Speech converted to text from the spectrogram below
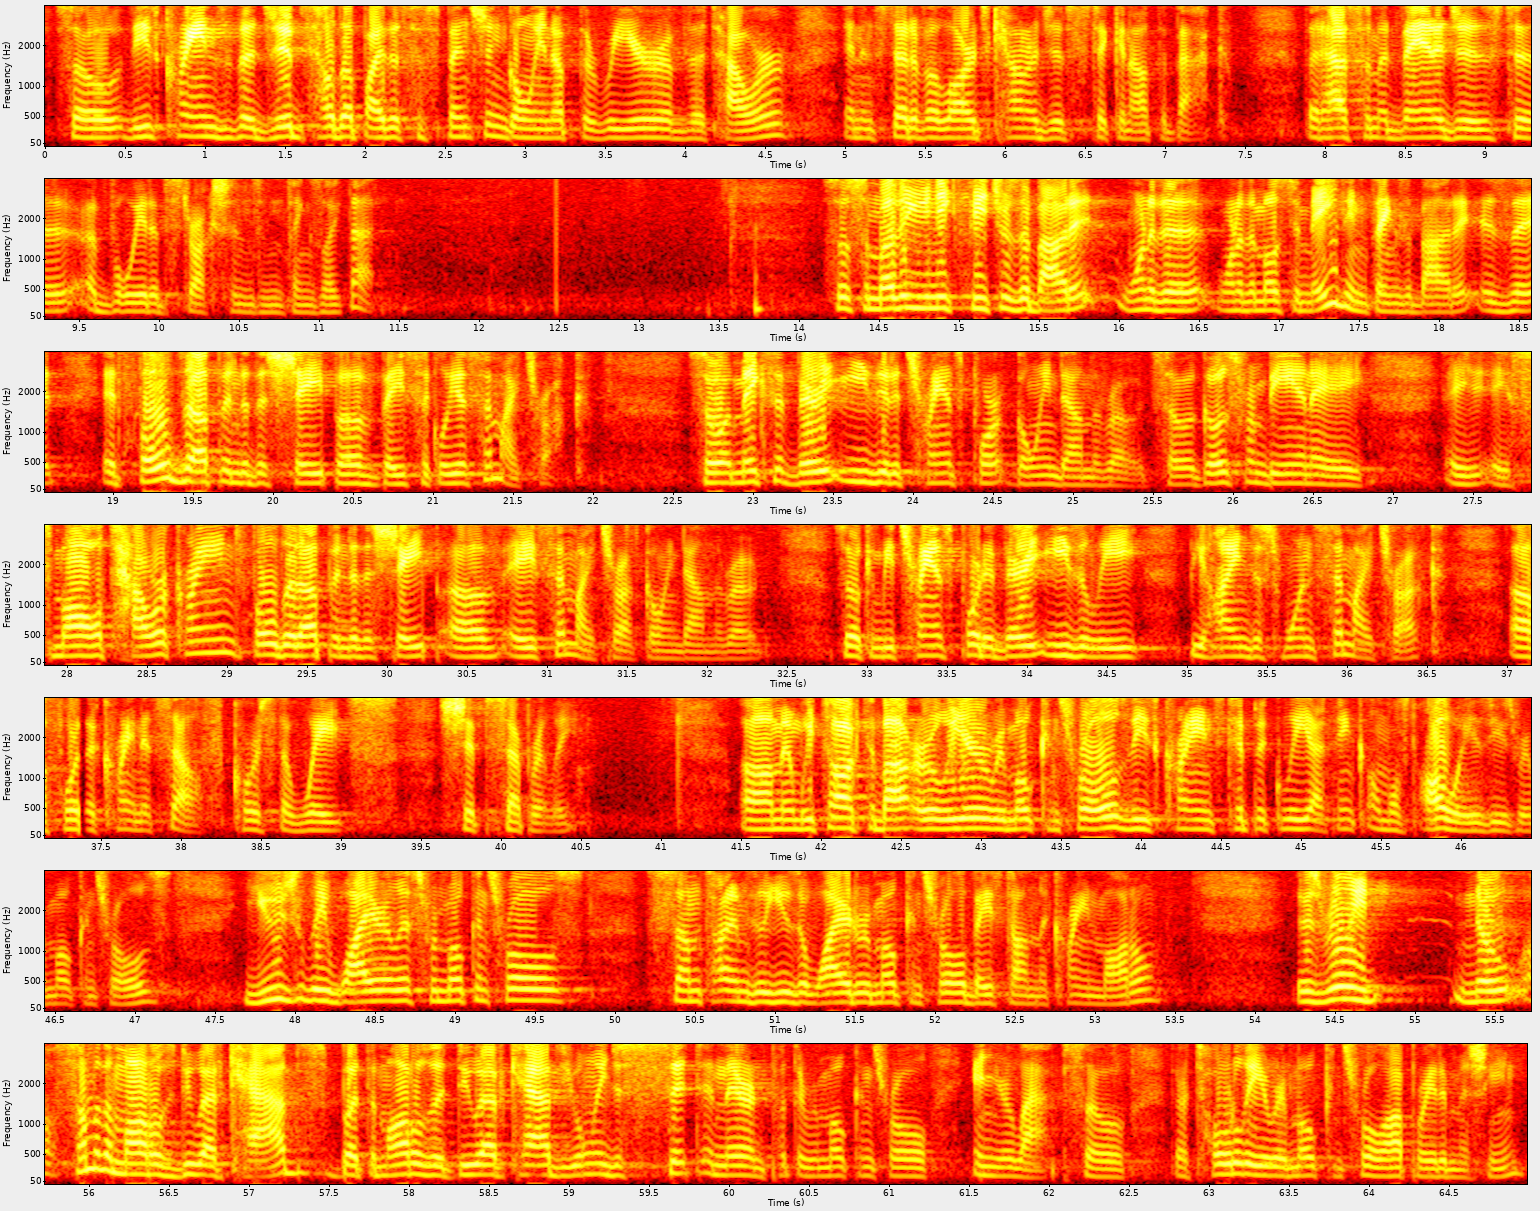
So these cranes, the jib's held up by the suspension going up the rear of the tower, and instead of a large counter jib sticking out the back. That has some advantages to avoid obstructions and things like that. So some other unique features about it, one of, the, one of the most amazing things about it is that it folds up into the shape of basically a semi-truck. So it makes it very easy to transport going down the road. So it goes from being a, a, a small tower crane folded up into the shape of a semi truck going down the road. So it can be transported very easily behind just one semi truck uh, for the crane itself. Of course, the weights ship separately. Um, and we talked about earlier remote controls. These cranes typically, I think almost always use remote controls, usually wireless remote controls. Sometimes you'll use a wired remote control based on the crane model. There's really no, some of the models do have cabs, but the models that do have cabs, you only just sit in there and put the remote control in your lap. So they're totally a remote control operated machine.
